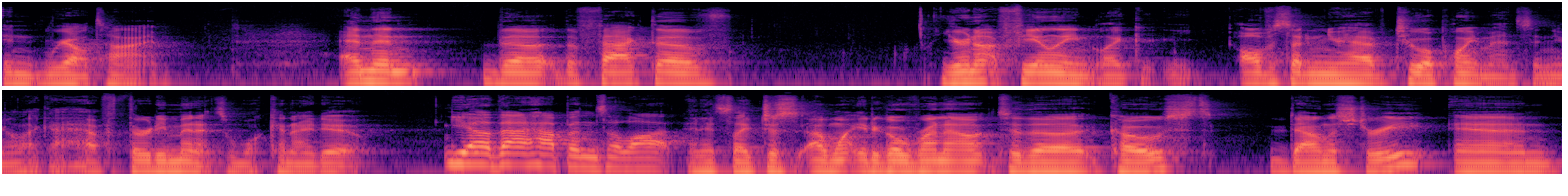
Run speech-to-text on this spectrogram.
in real time. And then the the fact of you're not feeling like all of a sudden you have two appointments and you're like, I have 30 minutes. What can I do? Yeah, that happens a lot. And it's like, just I want you to go run out to the coast down the street and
